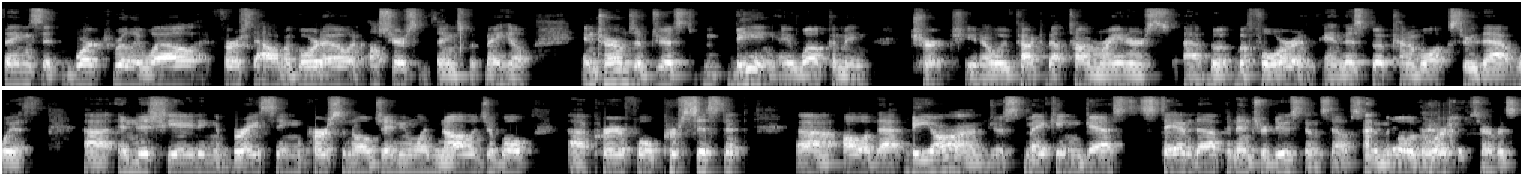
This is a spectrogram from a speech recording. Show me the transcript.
things that worked really well at first Alamogordo? And I'll share some things with Mayhill in terms of just being a welcoming church. You know, we've talked about Tom Rainer's uh, book before, and, and this book kind of walks through that with uh, initiating, embracing, personal, genuine, knowledgeable, uh, prayerful, persistent uh, all of that beyond just making guests stand up and introduce themselves in the middle of the worship service.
